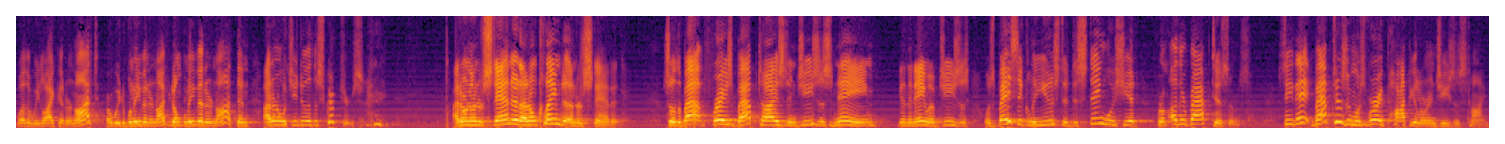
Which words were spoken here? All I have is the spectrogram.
whether we like it or not, or we believe it or not. If you don't believe it or not, then I don't know what you do with the scriptures. I don't understand it. I don't claim to understand it. So the phrase baptized in Jesus' name, in the name of Jesus, was basically used to distinguish it from other baptisms. See, they, baptism was very popular in Jesus' time.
